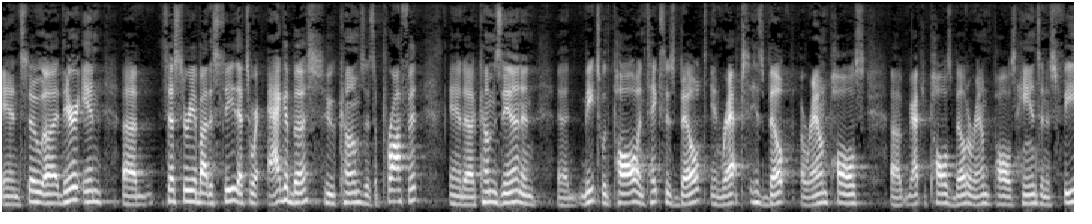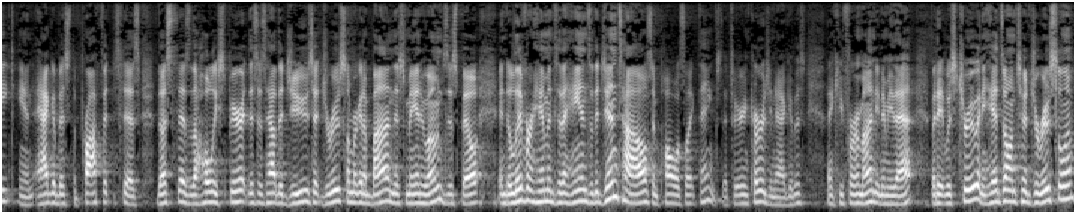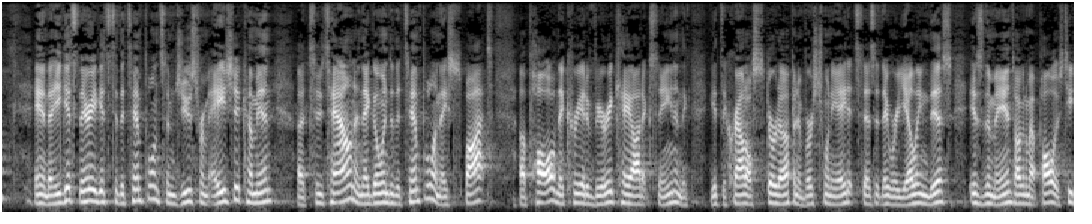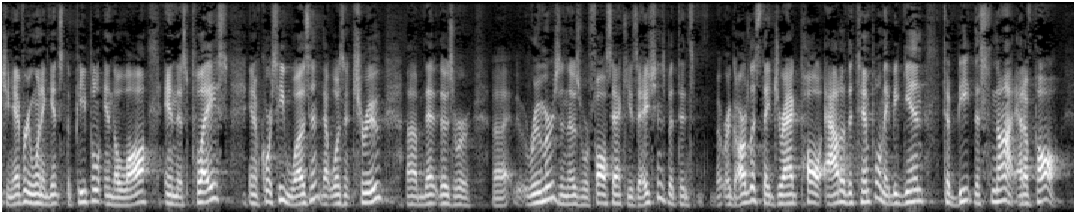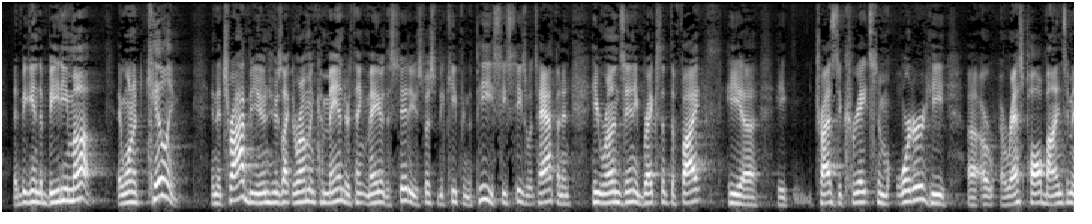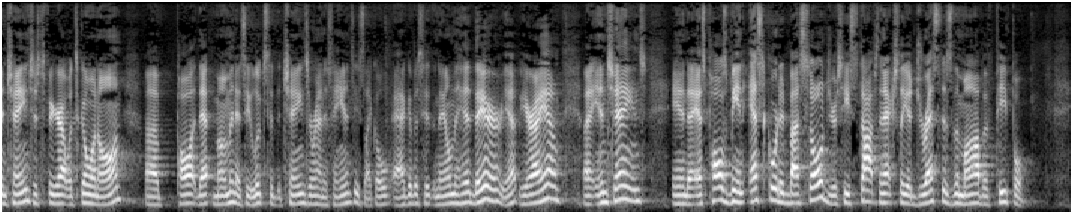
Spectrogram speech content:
And so uh, they're in uh, Caesarea by the sea. That's where Agabus, who comes as a prophet, and uh, comes in and uh, meets with Paul and takes his belt and wraps his belt around Paul's uh, wrapped Paul's belt around Paul's hands and his feet. And Agabus the prophet says, Thus says the Holy Spirit, this is how the Jews at Jerusalem are going to bind this man who owns this belt and deliver him into the hands of the Gentiles. And Paul was like, Thanks. That's very encouraging, Agabus. Thank you for reminding me that. But it was true. And he heads on to Jerusalem. And uh, he gets there, he gets to the temple, and some Jews from Asia come in uh, to town, and they go into the temple and they spot uh, Paul, and they create a very chaotic scene, and they get the crowd all stirred up. And in verse 28, it says that they were yelling, This is the man, talking about Paul, who's teaching everyone against the people and the law in this place. And of course, he wasn't. That wasn't true. Um, that, those were uh, rumors and those were false accusations. But, then, but regardless, they drag Paul out of the temple and they begin to beat the snot out of Paul. They begin to beat him up. They want to kill him. And the tribune, who's like the Roman commander, think mayor of the city, who's supposed to be keeping the peace, he sees what's happening. He runs in, he breaks up the fight, he, uh, he tries to create some order. He uh, arrests Paul, binds him in chains just to figure out what's going on. Uh, Paul, at that moment, as he looks at the chains around his hands, he's like, Oh, Agabus hit the nail on the head there. Yep, here I am uh, in chains. And uh, as Paul's being escorted by soldiers, he stops and actually addresses the mob of people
